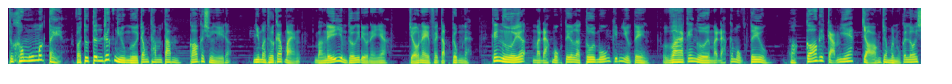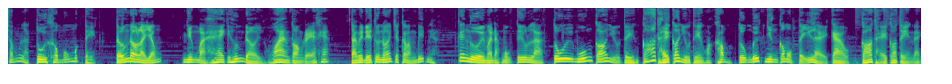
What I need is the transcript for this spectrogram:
tôi không muốn mất tiền. Và tôi tin rất nhiều người trong thâm tâm có cái suy nghĩ đó. Nhưng mà thưa các bạn bạn để ý giùm tôi cái điều này nha. Chỗ này phải tập trung nè cái người á mà đặt mục tiêu là tôi muốn kiếm nhiều tiền, và cái người mà đặt cái mục tiêu hoặc có cái cảm giác chọn cho mình một cái lối sống là tôi không muốn mất tiền. Tưởng đâu là giống, nhưng mà hai cái hướng đời hoàn toàn rẽ khác. Tại vì để tôi nói cho các bạn biết nha, cái người mà đặt mục tiêu là tôi muốn có nhiều tiền, có thể có nhiều tiền hoặc không, tôi không biết, nhưng có một tỷ lệ cao, có thể có tiền đấy.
